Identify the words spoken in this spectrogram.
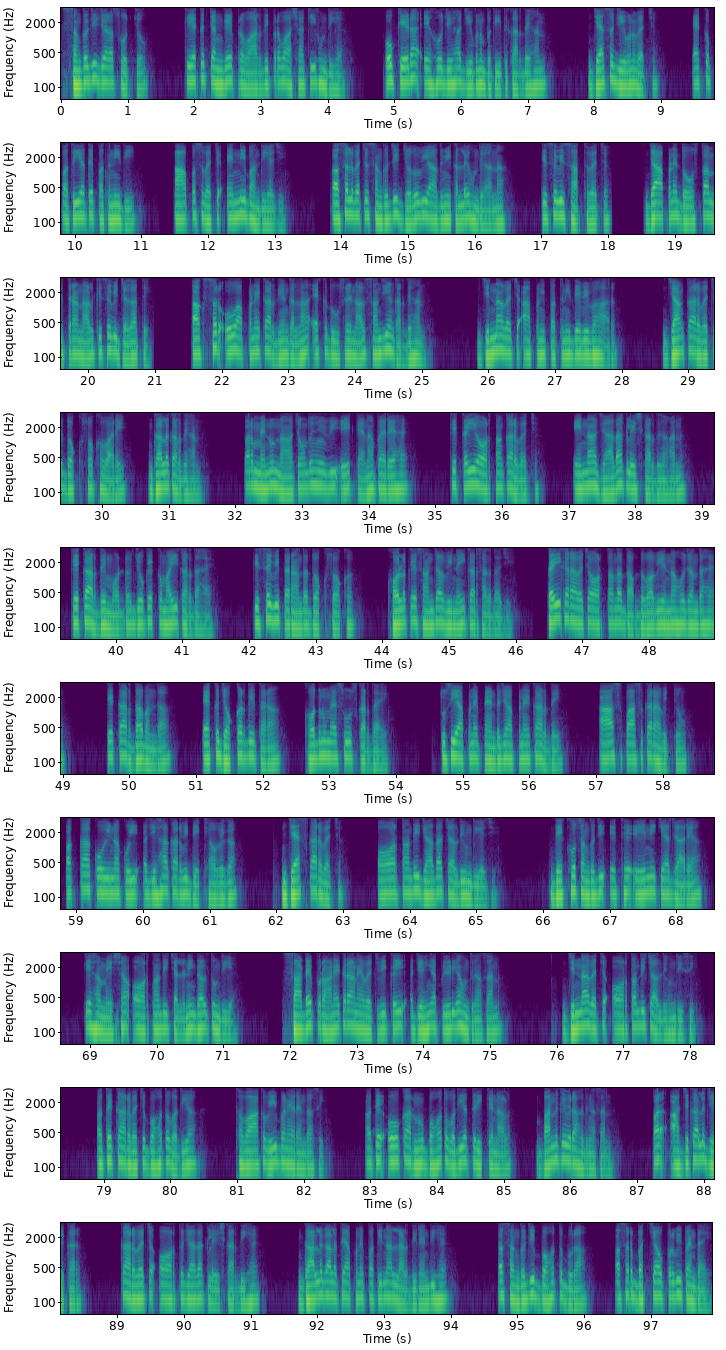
ਸੰਗਤ ਜੀ, ਜਰਾ ਸੋਚੋ ਕਿ ਇੱਕ ਚੰਗੇ ਪਰਿਵਾਰ ਦੀ ਪਰਿਭਾਸ਼ਾ ਕੀ ਹੁੰਦੀ ਹੈ? ਉਹ ਕਿਹੜਾ ਇਹੋ ਜਿਹਾ ਜੀਵਨ ਬਤੀਤ ਕਰਦੇ ਹਨ, ਜਿਸ ਜੀਵਨ ਵਿੱਚ ਇੱਕ ਪਤੀ ਅਤੇ ਪਤਨੀ ਦੀ ਆਪਸ ਵਿੱਚ ਇੰਨੀ ਬਣਦੀ ਹੈ ਜੀ? ਅਸਲ ਵਿੱਚ ਸੰਗਤ ਜੀ ਜਦੋਂ ਵੀ ਆਦਮੀ ਇਕੱਲੇ ਹੁੰਦੇ ਹਨ ਨਾ, ਕਿਸੇ ਵੀ ਸੱਥ ਵਿੱਚ ਜਾਂ ਆਪਣੇ ਦੋਸਤਾਂ ਮਿੱਤਰਾਂ ਨਾਲ ਕਿਸੇ ਵੀ ਜਗ੍ਹਾ ਤੇ, ਅਕਸਰ ਉਹ ਆਪਣੇ ਘਰ ਦੀਆਂ ਗੱਲਾਂ ਇੱਕ ਦੂਸਰੇ ਨਾਲ ਸਾਂਝੀਆਂ ਕਰਦੇ ਹਨ, ਜਿਨ੍ਹਾਂ ਵਿੱਚ ਆਪਣੀ ਪਤਨੀ ਦੇ ਵਿਵਹਾਰ ਜਾਂ ਘਰ ਵਿੱਚ ਦੁੱਖ ਸੁੱਖ ਬਾਰੇ ਗੱਲ ਕਰਦੇ ਹਨ। ਪਰ ਮੈਨੂੰ ਨਾ ਚਾਹੁੰਦੇ ਹੋਏ ਵੀ ਇਹ ਕਹਿਣਾ ਪੈ ਰਿਹਾ ਹੈ ਕਿ ਕਈ ਔਰਤਾਂ ਘਰ ਵਿੱਚ ਇੰਨਾ ਜ਼ਿਆਦਾ ਕਲੇਸ਼ ਕਰਦੀਆਂ ਹਨ ਕਿ ਘਰ ਦੇ ਮੁੱਢ ਜੋ ਕਿ ਕਮਾਈ ਕਰਦਾ ਹੈ, ਕਿਸੇ ਵੀ ਤਰ੍ਹਾਂ ਦਾ ਦੁੱਖ ਸੁੱਖ ਖੁੱਲ੍ਹ ਕੇ ਸਾਂਝਾ ਵੀ ਨਹੀਂ ਕਰ ਸਕਦਾ ਜੀ। ਕਈ ਘਰਾਂ ਵਿੱਚ ਔਰਤਾਂ ਦਾ ਦਬਦਬਾ ਵੀ ਇੰਨਾ ਹੋ ਜਾਂਦਾ ਹੈ ਕਿ ਘਰ ਦਾ ਬੰਦਾ ਇੱਕ ਜੋਕਰ ਦੀ ਤਰ੍ਹਾਂ ਖੁਦ ਨੂੰ ਮਹਿਸੂਸ ਕਰਦਾ ਏ। ਤੁਸੀਂ ਆਪਣੇ ਪਿੰਡ ਜਾਂ ਆਪਣੇ ਘਰ ਦੇ ਆਸ-ਪਾਸ ਘਰਾਂ ਵਿੱਚੋਂ ਪੱਕਾ ਕੋਈ ਨਾ ਕੋਈ ਅਜਿਹਾ ਘਰ ਵੀ ਦੇਖਿਆ ਹੋਵੇਗਾ, ਜਿਸ ਘਰ ਵਿੱਚ ਔਰਤਾਂ ਦੀ ਜ਼ਿਆਦਾ ਚੱਲਦੀ ਹੁੰਦੀ ਹੈ ਜੀ। ਦੇਖੋ ਸੰਗਤ ਜੀ, ਇੱਥੇ ਇਹ ਨਹੀਂ ਕਿਹਾ ਜਾ ਰਿਹਾ ਕਿ ਹਮੇਸ਼ਾ ਔਰਤਾਂ ਦੀ ਚੱਲਣੀ ਗਲਤ ਹੁੰਦੀ ਹੈ ਸਾਡੇ ਪੁਰਾਣੇ ਘਰਾਣਿਆਂ ਵਿੱਚ ਵੀ ਕਈ ਅਜਿਹੀਆਂ ਪੀੜ੍ਹੀਆਂ ਹੁੰਦੀਆਂ ਸਨ, ਜਿਨ੍ਹਾਂ ਵਿੱਚ ਔਰਤਾਂ ਦੀ ਚੱਲਦੀ ਹੁੰਦੀ ਸੀ ਅਤੇ ਘਰ ਵਿੱਚ ਬਹੁਤ ਵਧੀਆ ਥਵਾਕ ਵੀ ਬਣਿਆ ਰਹਿੰਦਾ ਸੀ ਅਤੇ ਉਹ ਘਰ ਨੂੰ ਬਹੁਤ ਵਧੀਆ ਤਰੀਕੇ ਨਾਲ ਬੰਨ੍ਹ ਕੇ ਵੀ ਰੱਖਦੀਆਂ ਸਨ। ਪਰ ਅੱਜ ਕੱਲ੍ਹ ਜੇਕਰ ਘਰ ਵਿੱਚ ਔਰਤ ਜ਼ਿਆਦਾ ਕਲੇਸ਼ ਕਰਦੀ ਹੈ, ਗੱਲ-ਗੱਲ ਤੇ ਆਪਣੇ ਪਤੀ ਨਾਲ ਲੜਦੀ ਰਹਿੰਦੀ ਹੈ, ਤਾਂ ਸੰਗਤ ਜੀ ਬਹੁਤ ਬੁਰਾ ਅਸਰ ਬੱਚਿਆਂ ਉੱਪਰ ਵੀ ਪੈਂਦਾ ਏ।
